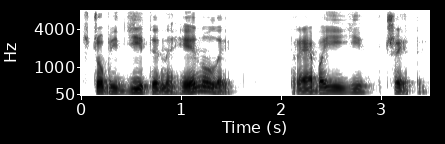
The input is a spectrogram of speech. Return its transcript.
Щоб і діти не гинули, треба її вчити.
